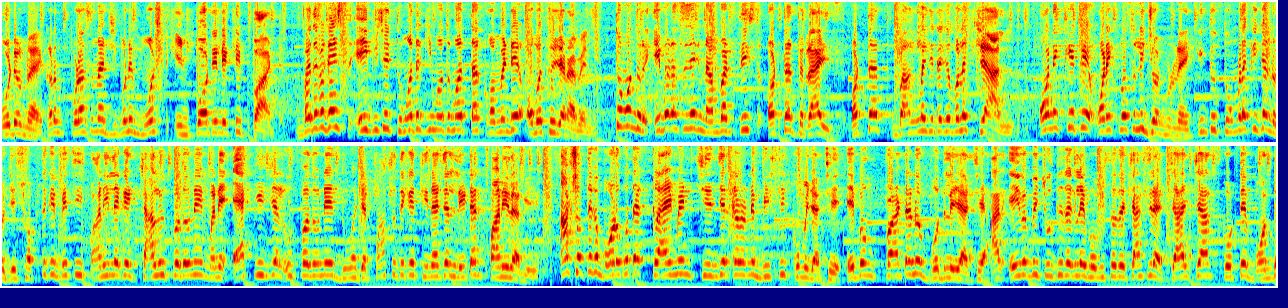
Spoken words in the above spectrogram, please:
মোটেও নয়, কারণ পড়াশোনা জীবনে মোস্ট ইম্পর্টেন্ট একটি পার্ট বাই দ্য গাইস এই বিষয়ে তোমাদের কি মতামত তা কমেন্টে অবশ্যই জানাবেন। তো বন্ধুরা, এবার আসা যাক নাম্বার সিক্স অর্থাৎ রাইস অর্থাৎ বাংলা যেটাকে বলে চাল। অনেক ক্ষেত্রে অনেক ফসলই জন্ম নেয়, কিন্তু তোমরা কি জানো যে সব থেকে বেশি পানি লাগে চাল উৎপাদনে মানে এক কেজি চাল উৎপাদনে দু থেকে তিন হাজার লিটার পানি লাগে। আর সব থেকে বড় কথা ক্লাইমেট চেঞ্জের কারণে বৃষ্টি কমে যাচ্ছে এবং প্যাটার্নও বদলে যাচ্ছে। আর এইভাবে চলতে থাকলে ভবিষ্যতে চাষিরা চাল চাষ করতে বন্ধ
